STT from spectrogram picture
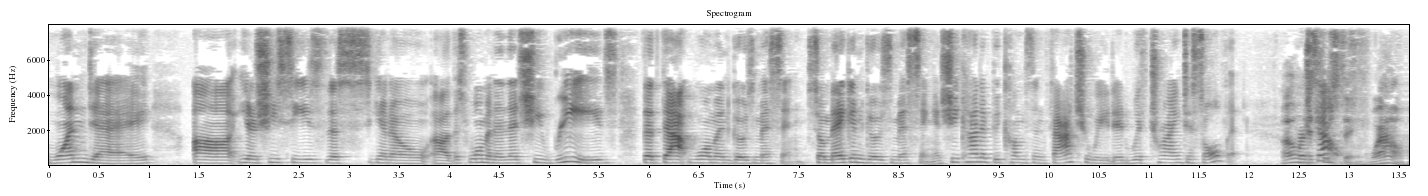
one day uh, you know, she sees this, you know, uh, this woman, and then she reads that that woman goes missing. So Megan goes missing, and she kind of becomes infatuated with trying to solve it oh, herself. Interesting. Wow.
